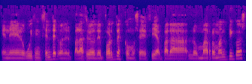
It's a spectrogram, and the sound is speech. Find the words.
en el Wizzing Center o en el Palacio de los Deportes, como se decía para los más románticos,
